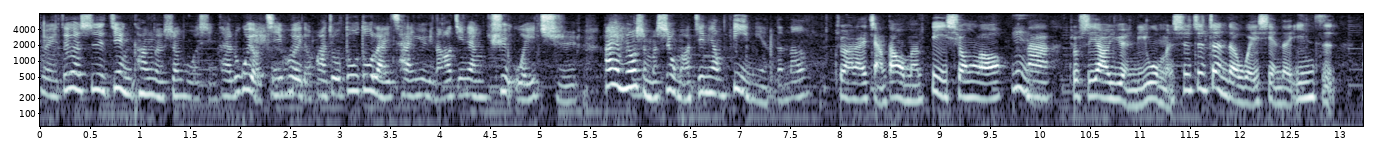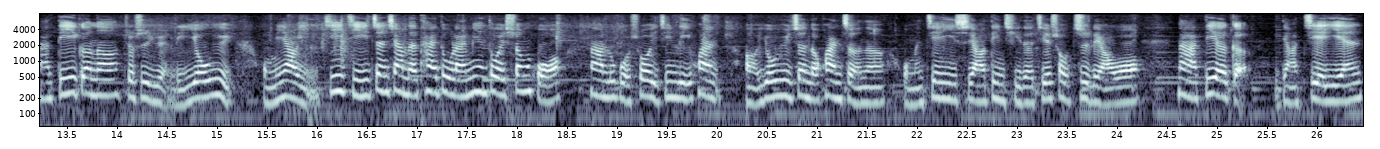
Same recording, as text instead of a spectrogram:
对，这个是健康的生活形态。如果有机会的话，就多多来参与，然后尽量去维持。那有没有什么是我们要尽量避免的呢？就要来讲到我们避凶喽。嗯，那就是要远离我们失智症的危险的因子。那第一个呢，就是远离忧郁。我们要以积极正向的态度来面对生活。那如果说已经罹患呃忧郁症的患者呢，我们建议是要定期的接受治疗哦。那第二个一定要戒烟，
